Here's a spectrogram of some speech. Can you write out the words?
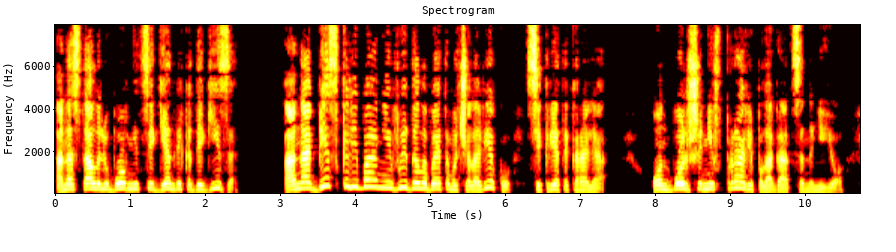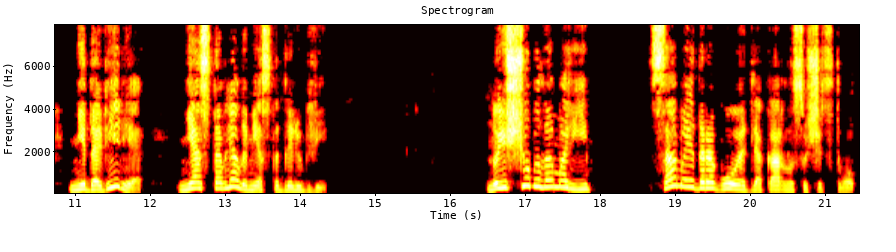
Она стала любовницей Генриха де Гиза. она без колебаний выдала бы этому человеку секреты короля. Он больше не вправе полагаться на нее. Недоверие не оставляло места для любви. Но еще была Мари, самое дорогое для Карла существо.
